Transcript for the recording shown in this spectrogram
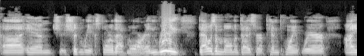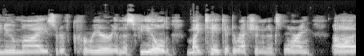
Uh, and sh- shouldn't we explore that more? And really, that was a moment that I sort of pinpoint where I knew my sort of career in this field might take a direction in exploring uh,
